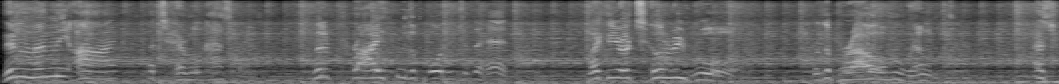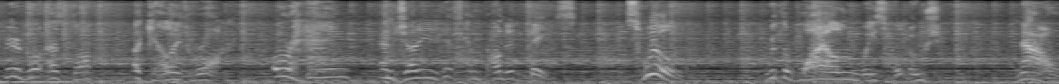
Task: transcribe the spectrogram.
Then lend the eye a terrible aspect. Let it pry through the portage of the head, like the artillery roar. Let the brow overwhelm it, as fearful as doth a gallied rock, overhang and jutting his compounded base, swilled with the wild and wasteful ocean. Now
